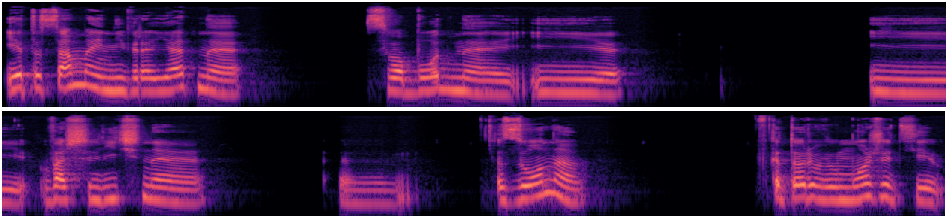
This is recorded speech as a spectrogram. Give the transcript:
И это самое невероятное, свободное и, и ваша личная э, зона, в которой вы можете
